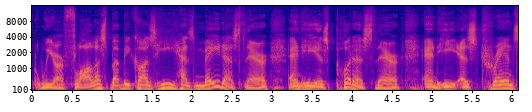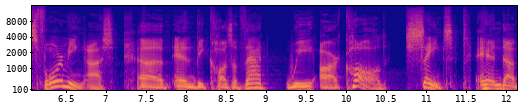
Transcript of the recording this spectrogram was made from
we are flawless, but because He has made us there and He has put us there and He is transforming us. Uh, and because of that, we are called saints. And uh,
